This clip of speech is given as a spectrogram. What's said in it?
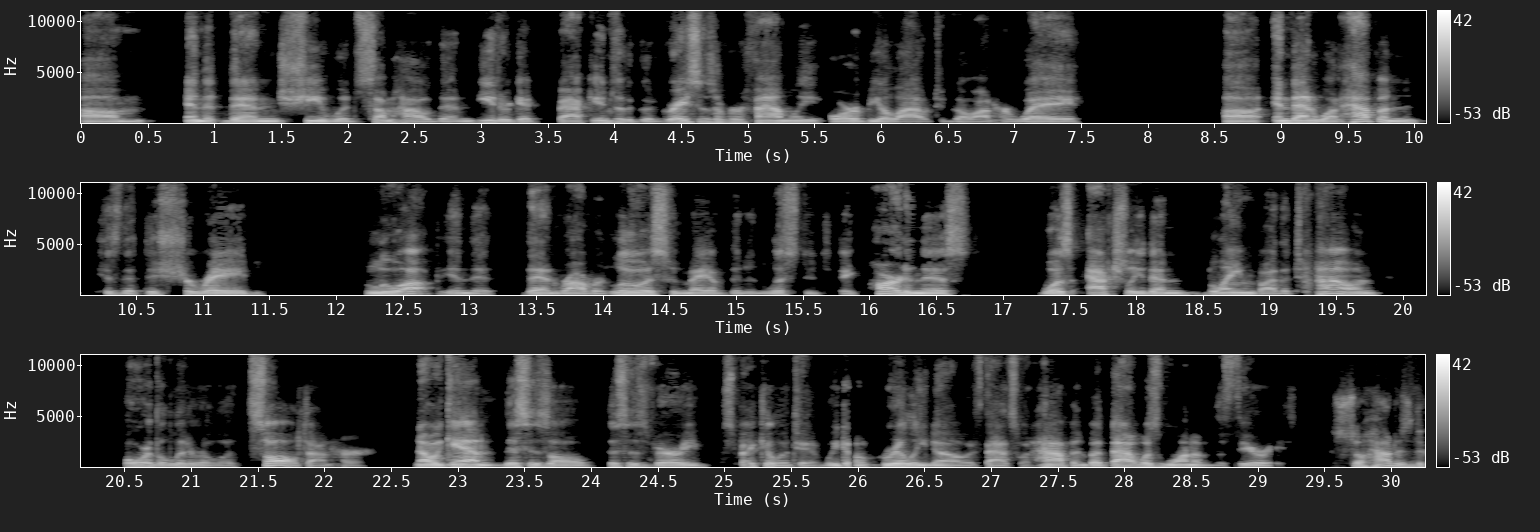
Um, and that then she would somehow then either get back into the good graces of her family or be allowed to go on her way. Uh, and then what happened is that this charade blew up in that then Robert Lewis, who may have been enlisted to take part in this, was actually then blamed by the town for the literal assault on her. Now, again, this is all this is very speculative. We don't really know if that's what happened, but that was one of the theories. So, how does the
